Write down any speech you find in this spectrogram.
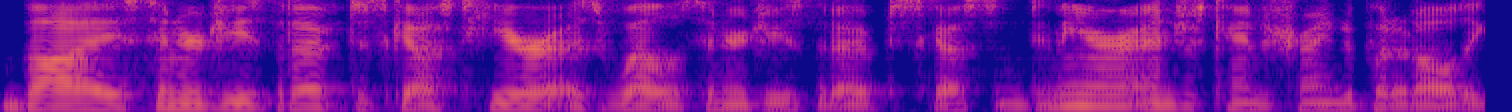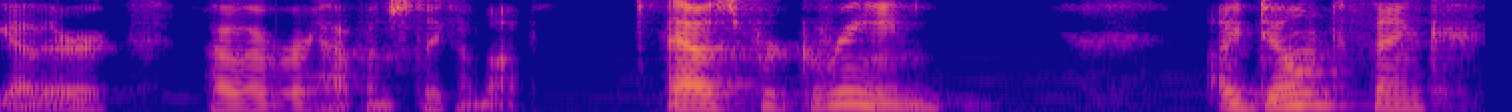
by synergies that I've discussed here, as well as synergies that I've discussed in Dimir, and just kind of trying to put it all together however happens to come up. As for green, I don't think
